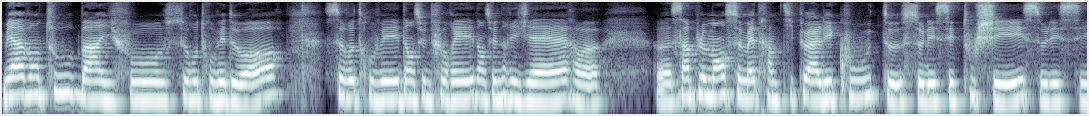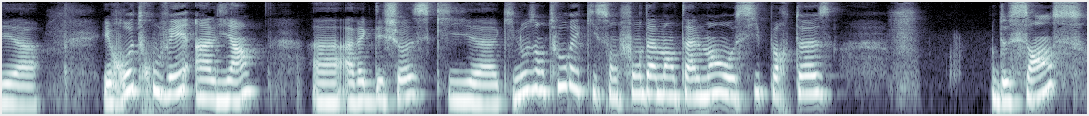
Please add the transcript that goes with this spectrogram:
Mais avant tout, ben, il faut se retrouver dehors, se retrouver dans une forêt, dans une rivière, euh, euh, simplement se mettre un petit peu à l'écoute, euh, se laisser toucher, se laisser et retrouver un lien avec des choses qui, qui nous entourent et qui sont fondamentalement aussi porteuses de sens,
